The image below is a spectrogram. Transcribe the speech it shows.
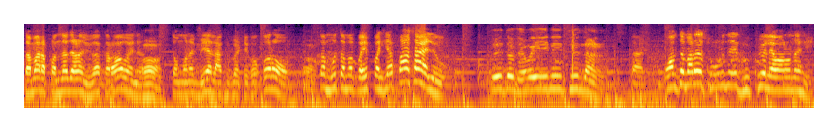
તમારા પંદર દાડા વિવાહ કરવા હોય ને તો મને બે લાખ રૂપિયા ટેકો કરો. તો હું તમે પછી પૈસા પાછા આલ્યો. તો એ તો વ્યવહાર નહીં થયું દાણ આમ તો મારે સોળ એક રૂપિયો લેવાનો નહીં.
